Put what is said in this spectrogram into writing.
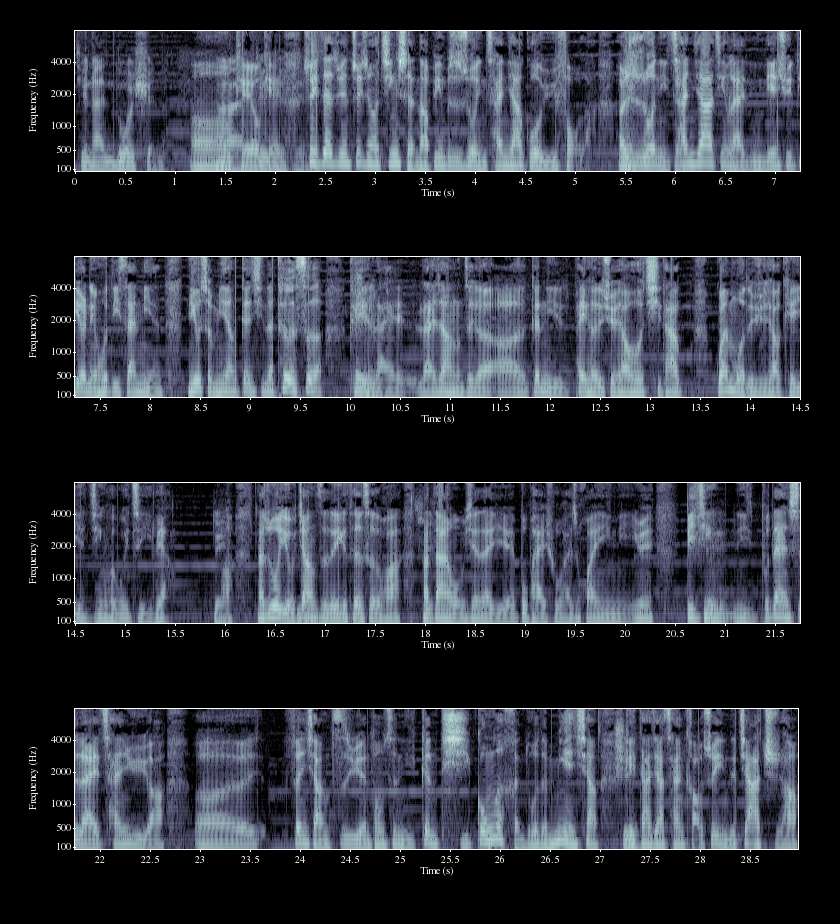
竟然落选了。哦，OK 哎对 OK，对对。所以在这边最重要的精神呢、并不是说你参加过与否了，而是说你参加进来，你连续第二年或第三年，你有什么样更新的特色，可以来来让这个呃跟你配合的学校或其他观摩的学校，可以眼睛会为之一亮。对。啊，那如果有这样子的一个特色的话，那当然我们现在也不排除，还是欢迎你，因为毕竟你不但是来参与啊，呃。分享资源，同时你更提供了很多的面向给大家参考，所以你的价值哈、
